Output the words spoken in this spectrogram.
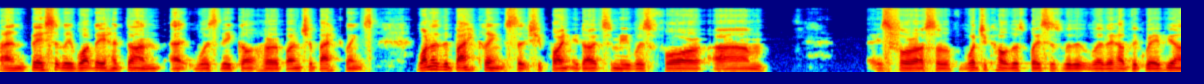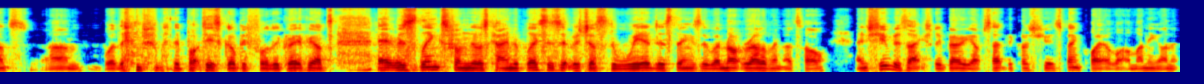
and basically what they had done uh, was they got her a bunch of backlinks one of the backlinks that she pointed out to me was for um, it's for us sort of what do you call those places where they, where they have the graveyards, um, where, the, where the bodies go before the graveyards. It was links from those kind of places. It was just the weirdest things. that were not relevant at all. And she was actually very upset because she had spent quite a lot of money on it.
